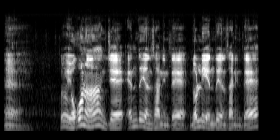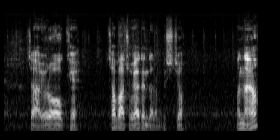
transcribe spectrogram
예. 그리고 요거는 이제 엔드 연산인데 논리 엔드 연산인데 자 요렇게 잡아줘야 된다는 것이죠. 맞나요?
